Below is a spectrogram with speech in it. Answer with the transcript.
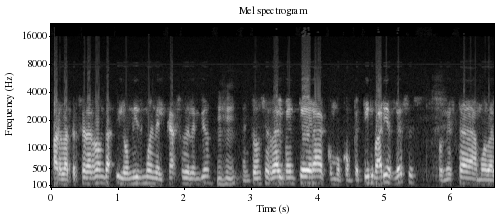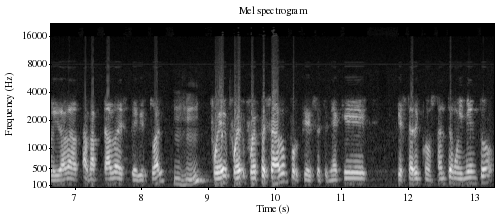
para la tercera ronda y lo mismo en el caso del envión. Uh -huh. Entonces realmente era como competir varias veces con esta modalidad adaptada este virtual. Uh -huh. Fue fue fue pesado porque se tenía que, que, estar en constante movimiento.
